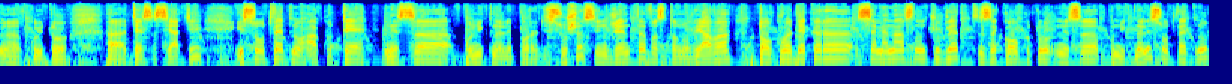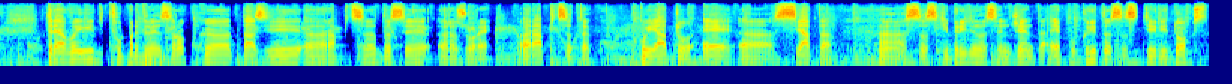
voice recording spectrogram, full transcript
в които те са сяти. И съответно, ако те не са поникнали поради суша, Синджента възстановява толкова декара семена слънчоглед, за колкото не са поникнали. Съответно, трябва и в определен срок тази рапица да се разоре. Рапицата, която е а, сята а, с хибриди на Сенджента е покрита с тиридокс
